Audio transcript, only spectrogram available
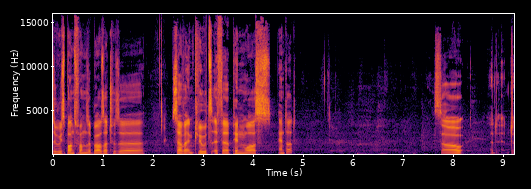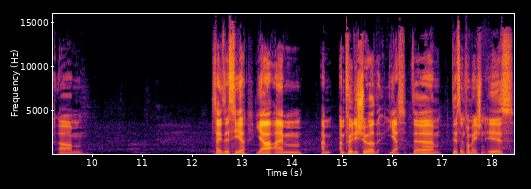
the response from the browser to the server includes if a pin was entered. So, um, say this here. Yeah, I'm I'm I'm pretty sure. yes, the um, this information is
